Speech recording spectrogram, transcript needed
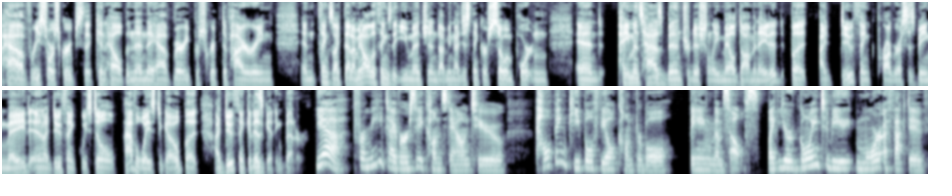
have resource groups that can help and then they have very prescriptive hiring and things like that. I mean, all the things that you mentioned, I mean, I just think are so important and payments has been traditionally male dominated, but I do think progress is being made and I do think we still have a ways to go, but I do think it is getting better. Yeah, for me diversity comes down to helping people feel comfortable being themselves. Like you're going to be more effective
